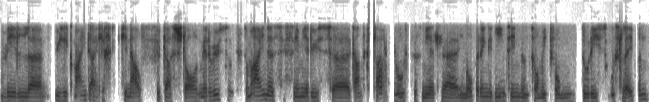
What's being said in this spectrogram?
weil äh, unsere Gemeinde eigentlich genau für das steht. Wir wissen, zum einen sind wir uns äh, ganz klar bewusst, dass wir äh, im Oberengadin sind und somit vom Tourismus leben.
